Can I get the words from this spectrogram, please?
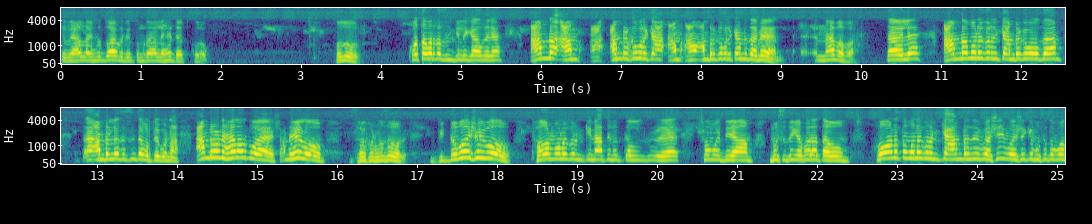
তবে আল্লাহ কাছে দোয়া করি তোমরা আল্লাহ হেদায়ত করো। হুজুর কথাবার্তা শুনকে লিখে আছে আমরা আমরা খবরে কা- আম- আম- আমরা খবরে কেমনে যাবেন? না বাবা। তাহলে আমরা মনে করেন কি আমরা খবরে যাম আমরা লেগে চিন্তা করতে না। আমরা অনেক হেলার বয়স আমরা হেলব যখন হুজুর বৃদ্ধ বয়স হইব তখন মনে করেন কি নাতি নুৎকাল সময় দিয়াম মুসি দিকে ফেরাতাম। হওয়ানো তো মনে করেন কি আমরা যে বয়স বয়সে কি মুসি তো মন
